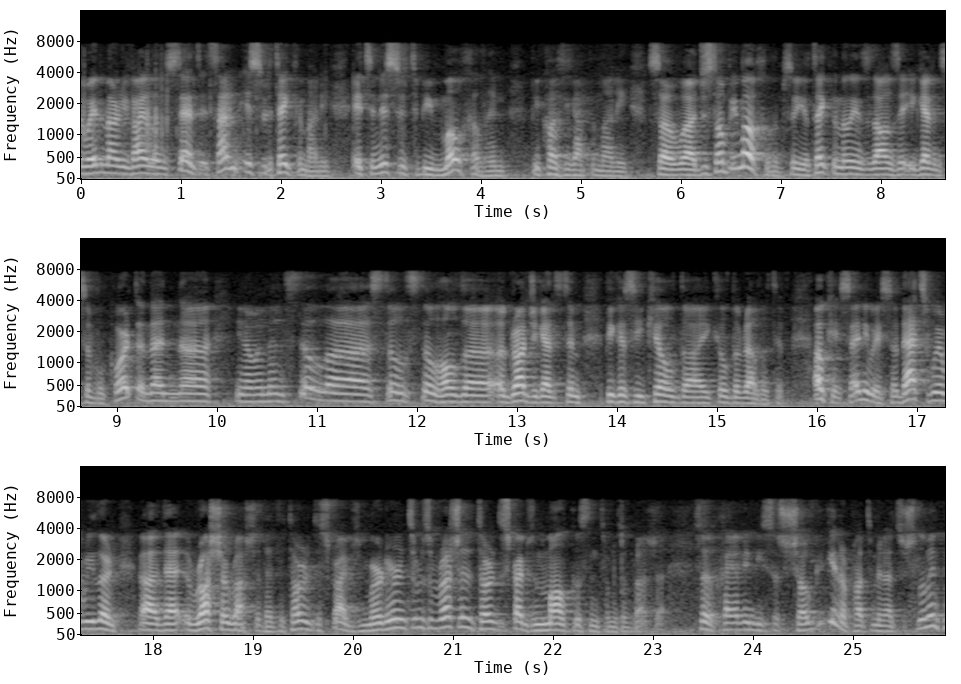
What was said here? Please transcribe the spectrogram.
the way the Marivail understands, it's not an issue to take the money; it's an issue to be mochel him because you got the money. So uh, just don't be mochel him. So you'll take the millions of dollars that you get in civil court, and then uh, you know, and then still, uh, still, still hold a, a, grudge against him because he killed, uh, he killed the relative. Okay, so anyway, so that's where we learn uh, that Russia, Russia, that the Torah describes murder in terms of Russia, the Torah describes malchus in terms of Russia. So chayavim bisa shogegin are part minat tashlumin.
